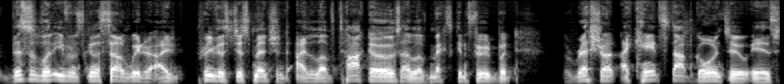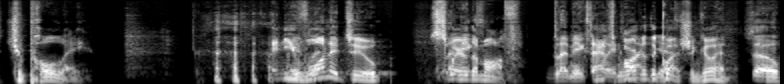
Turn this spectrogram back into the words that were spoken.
this is what even is going to sound weirder. I previous just mentioned I love tacos, I love Mexican food, but the restaurant I can't stop going to is Chipotle. And you've And let- wanted to swear me them off. Let me explain. That's part why. of the Yes. question. Go ahead. So,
